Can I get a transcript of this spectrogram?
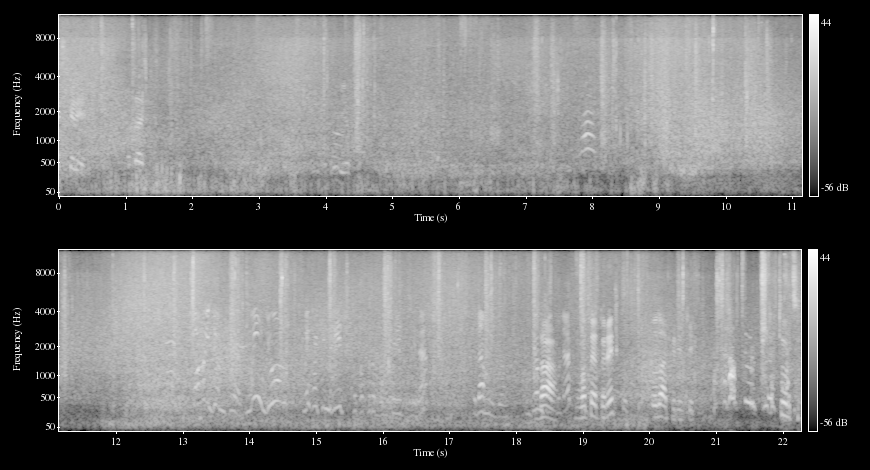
Догоняй скорее. Подачка. Привет. Что мы идем делать? Мы идем, мы хотим речку попробовать перейти, да? Куда мы идем? Идем Да, прогуляться? вот эту речку туда перейти. А, в Турцию. В Турцию.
